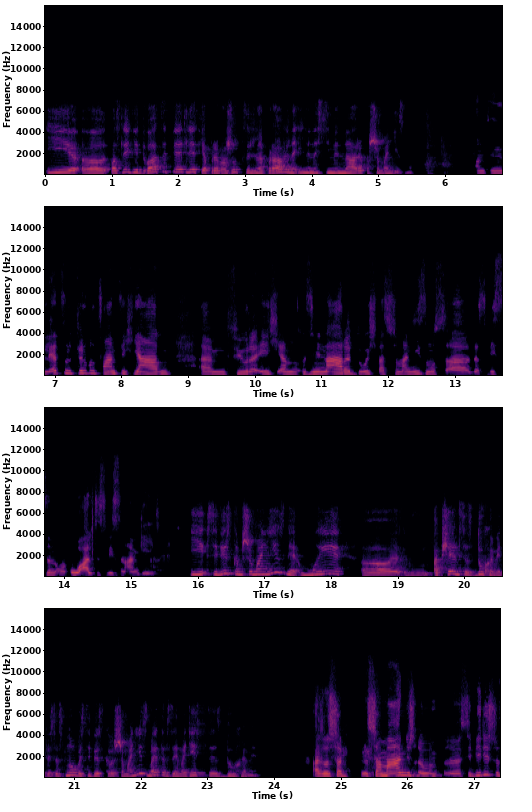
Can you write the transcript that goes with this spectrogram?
И äh, последние 25 лет я провожу целенаправленно именно семинары по шаманизму. Und in den letzten 25 Jahren ähm, führe ich ähm, Seminare durch, was Schamanismus, äh, das Wissen, uraltes Wissen angeht. И в сибирском шаманизме мы э, общаемся с духами. То есть основа сибирского шаманизма – это взаимодействие с духами. Also schamanisch, äh, sibirischer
